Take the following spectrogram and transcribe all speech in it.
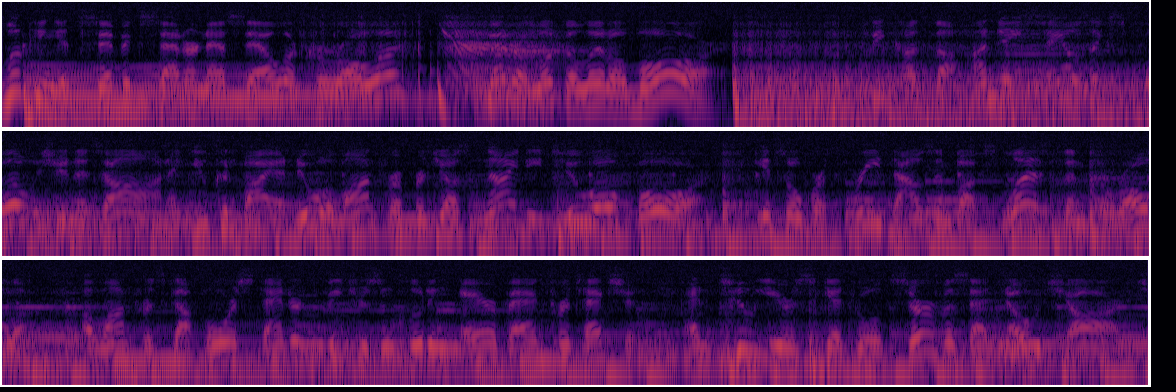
Looking at Civic, Saturn SL, or Corolla? Better look a little more. Because the Hyundai sales explosion is on, and you can buy a new Elantra for just $92.04. It's over 3000 bucks less than Corolla. Elantra's got more standard features, including airbag protection and two years scheduled service at no charge.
